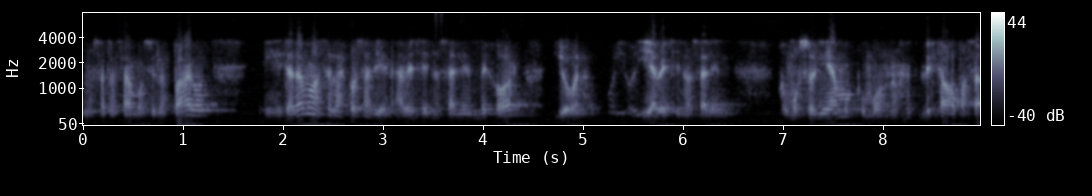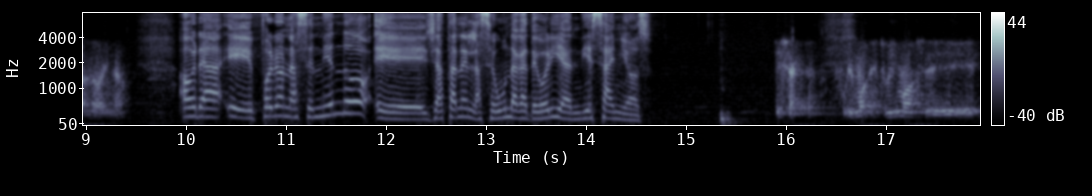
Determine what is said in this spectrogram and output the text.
nos atrasamos en los pagos. Eh, tratamos de hacer las cosas bien. A veces nos salen mejor, y bueno, y a veces nos salen como soñamos, como nos le estamos pasando hoy, ¿no? Ahora, eh, fueron ascendiendo, eh, ya están en la segunda categoría, en 10 años. Exacto. Fuimos, estuvimos, eh,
